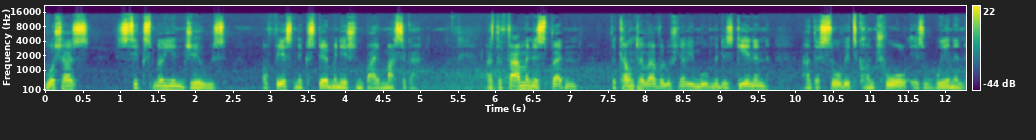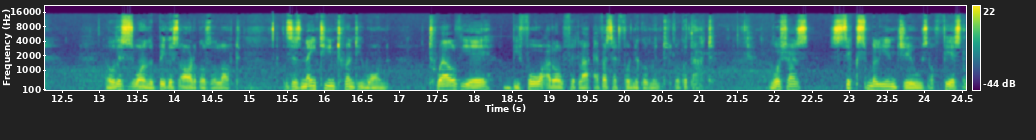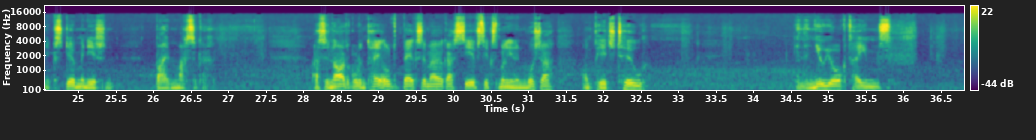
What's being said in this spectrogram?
Russia's 6 million Jews are facing extermination by massacre. As the famine is spreading, the counter-revolutionary movement is gaining and the Soviets' control is waning. Now, this is one of the biggest articles of the lot. This is 1921, 12 year before Adolf Hitler ever set foot in the government. Look at that. Russia's six million Jews are facing extermination by massacre. As an article entitled Begs America Save Six Million in Russia on page two in the New York Times,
